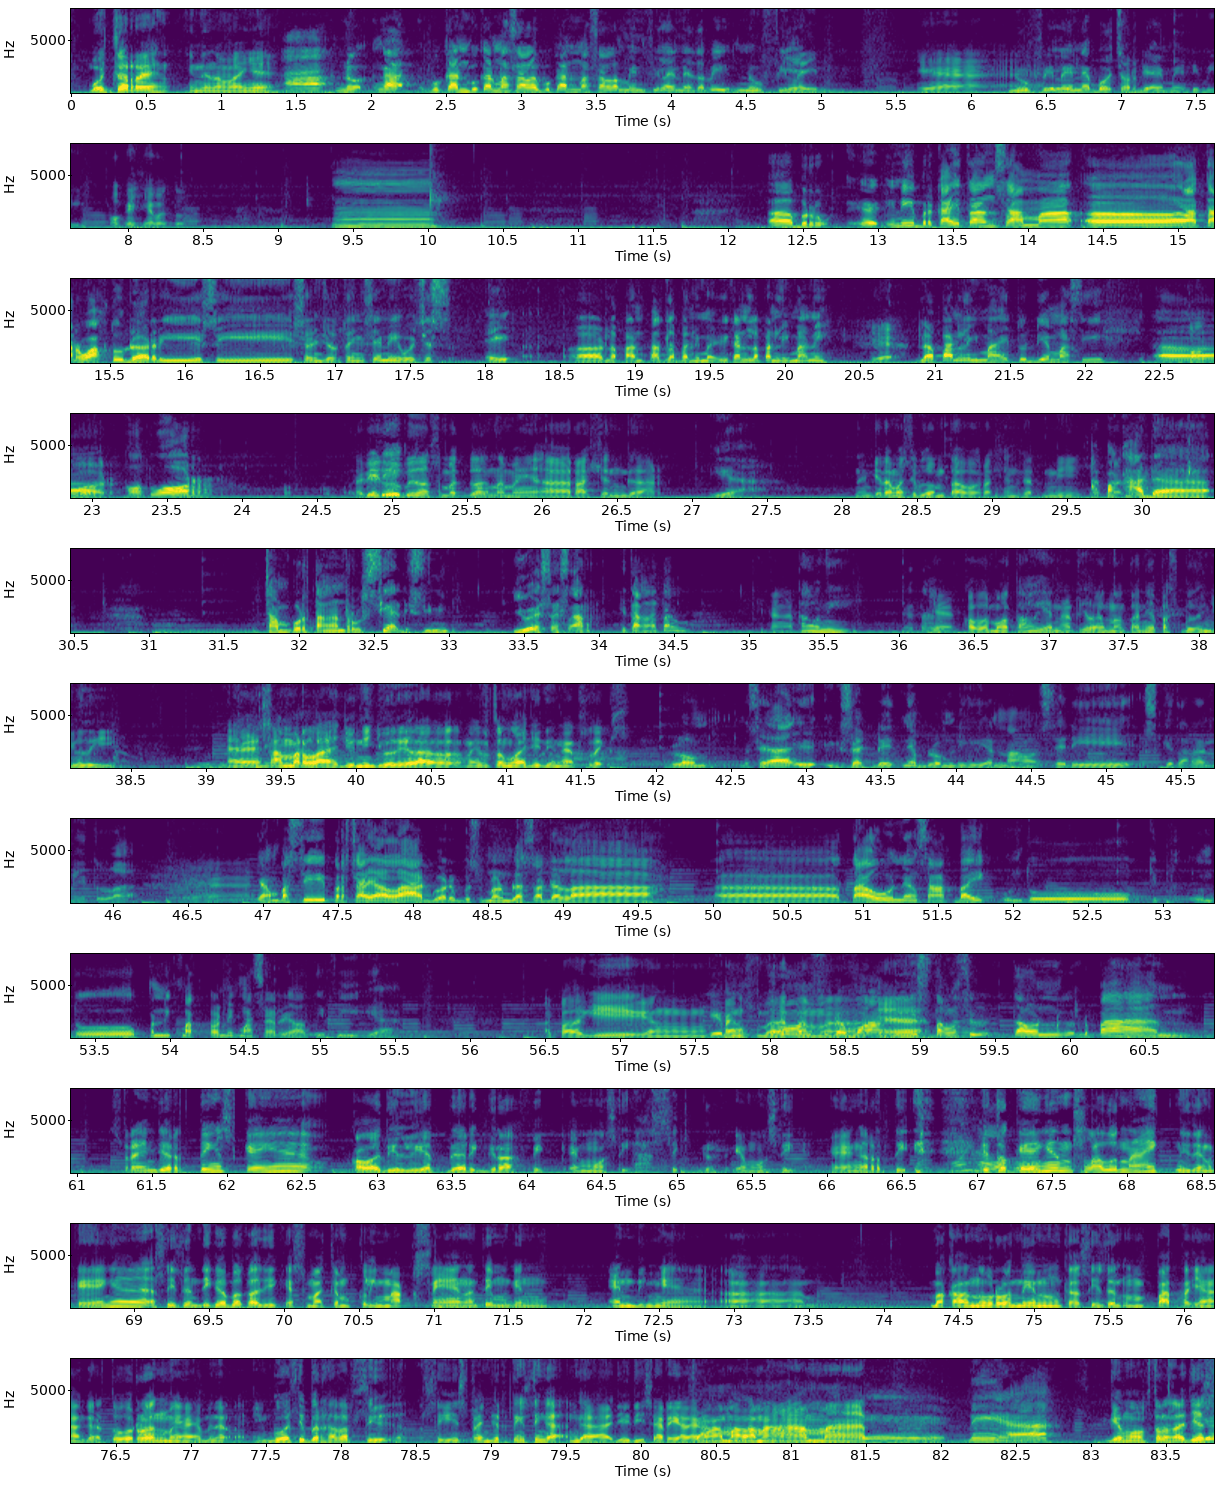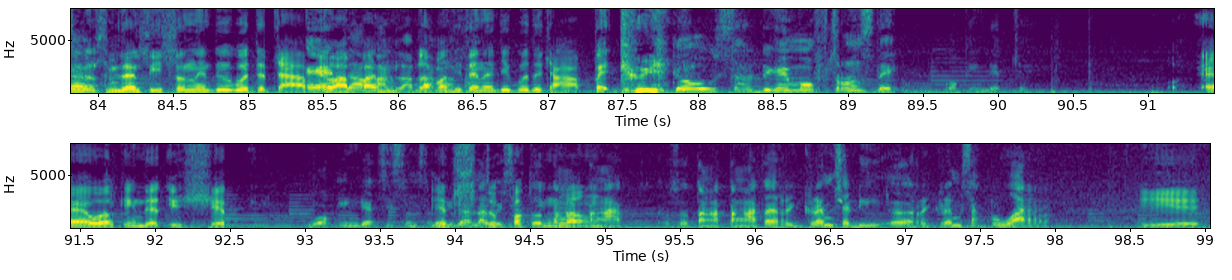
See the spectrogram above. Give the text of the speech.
bocor ya ini namanya. Ah, no, nggak, bukan bukan masalah bukan masalah main villain ya, tapi no villain. ya No villainnya bocor di IMDb. oke siapa tuh Hmm, eh, ber- eh, ini berkaitan sama eh, latar waktu dari si Stranger Things ini, which is eh, eh, 84 85 ini kan 85 nih. ya 85 itu dia masih eh, Cold War. Cold War. tadi Jadi- lu bilang sempat bilang namanya eh, Russian Guard Iya. dan kita masih belum tahu Russian Guard ini siapa Apakah ada campur tangan Rusia di sini? USSR? Kita nggak tahu. kita nggak tahu nih tahu. Ya, kalau mau tahu ya nanti lah nontonnya pas bulan Juli. Juli, Eh, Juni. summer lah, Juni Juli lah. Nanti tunggu aja di Netflix. belum saya exact date-nya belum di announce jadi sekitaran itulah Ya. yang pasti percayalah 2019 adalah eh, tahun yang sangat baik untuk kita- untuk penikmat-penikmat serial TV ya. Apalagi yang Game fans of Thrones sama sudah mau ya, habis tahun tahun depan. Stranger Things kayaknya kalau dilihat dari grafik emosi asik grafik emosi kayak ngerti Mana itu kayaknya selalu naik nih dan kayaknya season 3 bakal jadi kayak semacam klimaksnya nanti mungkin endingnya eh, bakal nurunin ke season 4 yang agak turun ya bener gue sih berharap si, si Stranger Things sih nggak nggak jadi serial yang lama-lama amat. Nih ya. Game of Thrones aja Ya. 9, season itu gue udah Eh, capek delapan, 8 delapan, 8 season aja gue udah capek cuy Gak usah di Game of Thrones deh. Walking Dead cuy. Eh Walking Dead is shit Walking Dead season 9 It's habis itu tengah-tengah setengah-tengah teh Rick Grimesnya di uh, Rick Grimesnya keluar. iya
